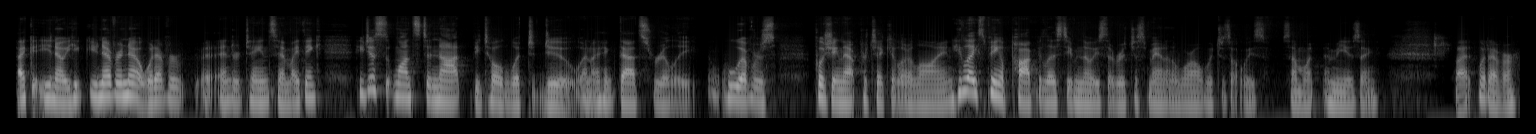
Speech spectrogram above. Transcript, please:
I could, you know, he, you never know. Whatever uh, entertains him, I think he just wants to not be told what to do, and I think that's really whoever's pushing that particular line. He likes being a populist, even though he's the richest man in the world, which is always somewhat amusing. But whatever.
